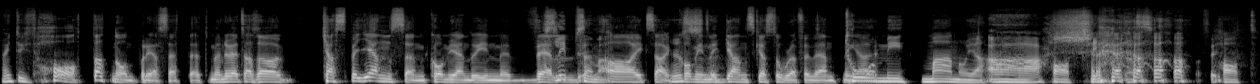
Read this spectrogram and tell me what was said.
har inte riktigt hatat någon på det sättet. Men du vet, alltså, Kasper Jensen kom ju ändå in med väldigt... Slipsen, va? Ja, exakt. Just kom in med det. ganska stora förväntningar. Tommy Manoja. Ah, Hat. shit, alltså. Hat.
